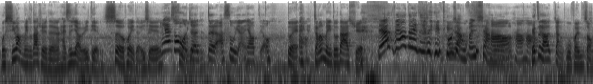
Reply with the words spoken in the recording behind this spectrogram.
我希望没读大学的人还是要有一点社会的一些。应该说我觉得对啦，素养要有。对，哎、讲到没读大学，等一下不要在这里提了，好想分享哦、好好好。可是这个要讲五分钟，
